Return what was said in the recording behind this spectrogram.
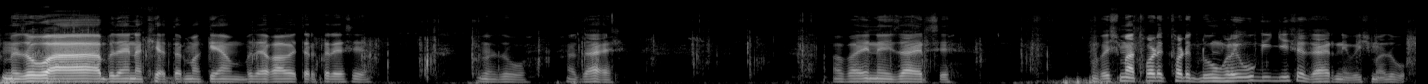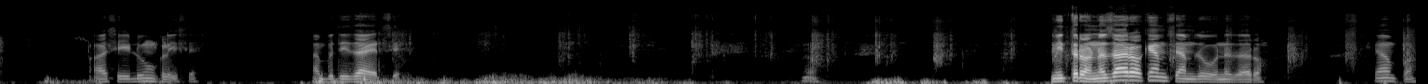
તમે જુઓ આ બધાના ખેતરમાં કેમ બધા વાવેતર કરે છે. તમે જુઓ આ જાહેર. આ ભાઈ નહીં જાહેર છે. વૈશમાં થોડીક થોડીક ડુંગળી ઉગી ગઈ છે, જાહેરની વૈશમાં જુઓ આ છે ડુંગળી છે. આ બધી જાહેર છે. મિત્રો, નજારો કેમ છે આમ જુઓ નજારો? કેમ પણ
